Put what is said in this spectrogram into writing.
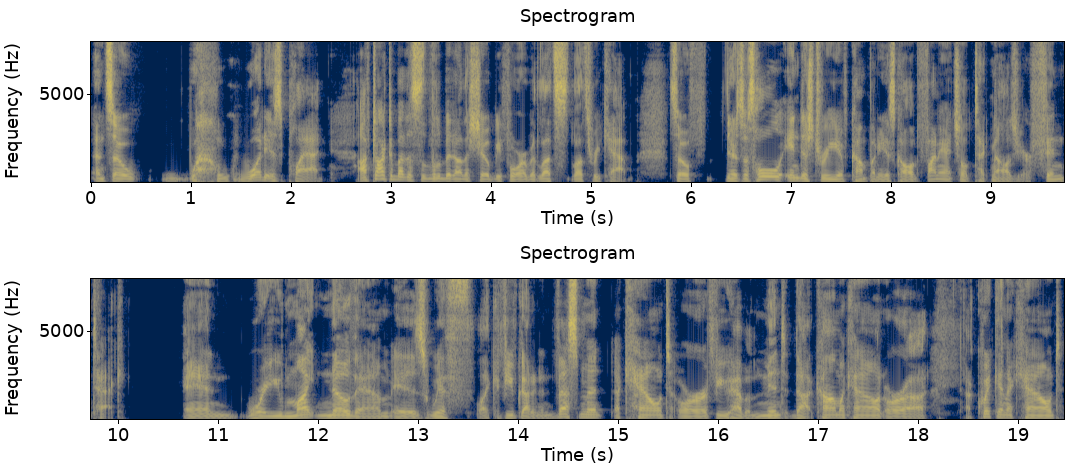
And so, what is Plaid? I've talked about this a little bit on the show before, but let's let's recap. So, there's this whole industry of companies called financial technology or fintech. And where you might know them is with like if you've got an investment account or if you have a mint.com account or a, a Quicken account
